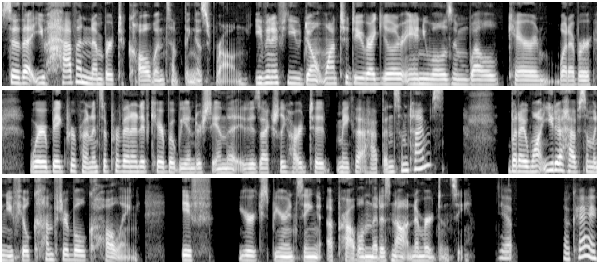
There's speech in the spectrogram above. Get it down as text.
so that you have a number to call when something is wrong. Even if you don't want to do regular annuals and well care and whatever, we're big proponents of preventative care, but we understand that it is actually hard to make that happen sometimes. But I want you to have someone you feel comfortable calling if you're experiencing a problem that is not an emergency. Yep. Okay.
